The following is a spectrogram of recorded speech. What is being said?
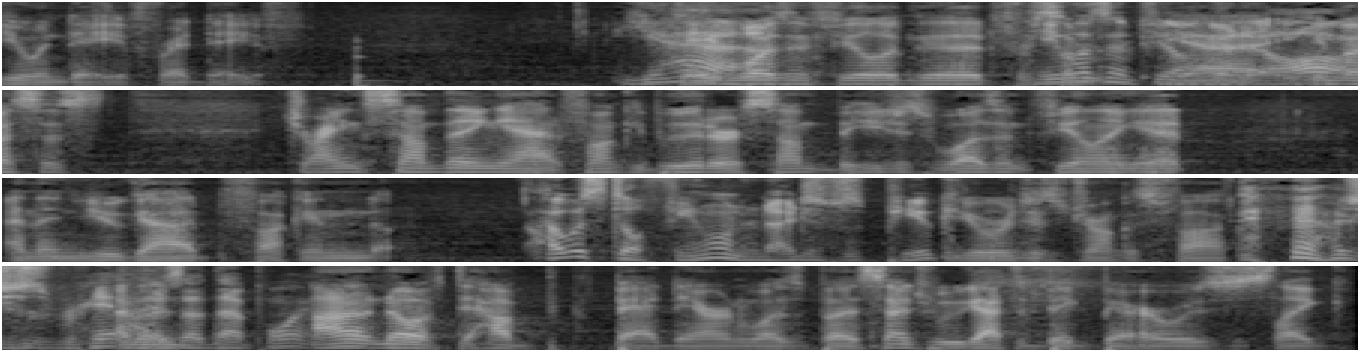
You and Dave, Red Dave. Yeah, Dave wasn't feeling good for He some. wasn't feeling yeah, good at all. He must have drank something at Funky Buddha or something, but he just wasn't feeling uh-huh. it. And then you got fucking. I was still feeling it. I just was puking. You were just drunk as fuck. I was just And I at that point. I don't know if how bad Darren was, but essentially we got to Big Bear. It was just like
